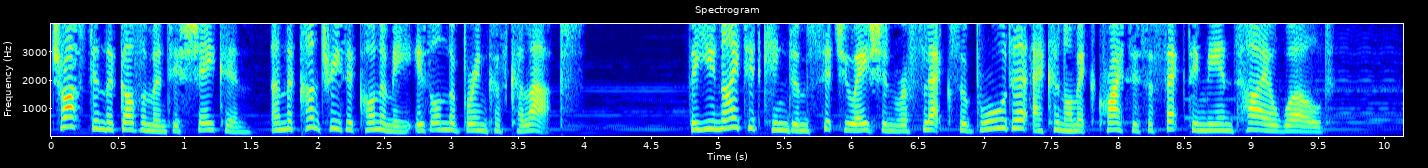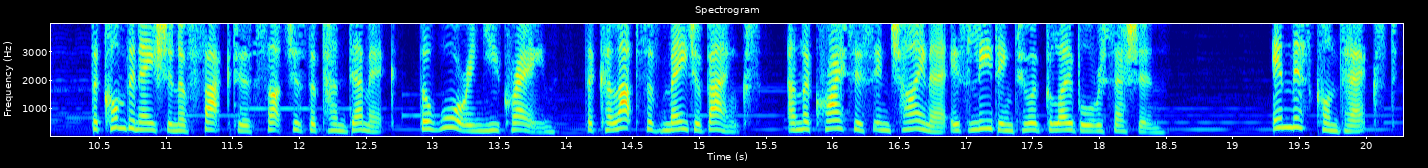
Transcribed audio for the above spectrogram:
Trust in the government is shaken, and the country's economy is on the brink of collapse. The United Kingdom's situation reflects a broader economic crisis affecting the entire world. The combination of factors such as the pandemic, the war in Ukraine, the collapse of major banks, and the crisis in China is leading to a global recession. In this context,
